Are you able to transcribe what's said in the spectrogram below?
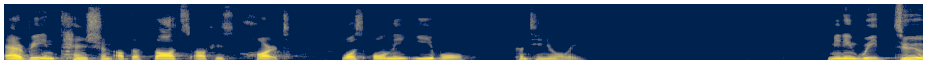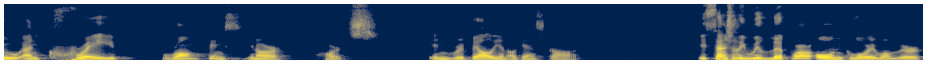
every intention of the thoughts of his heart was only evil continually. Meaning, we do and crave wrong things in our hearts in rebellion against God. Essentially, we live for our own glory when we're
